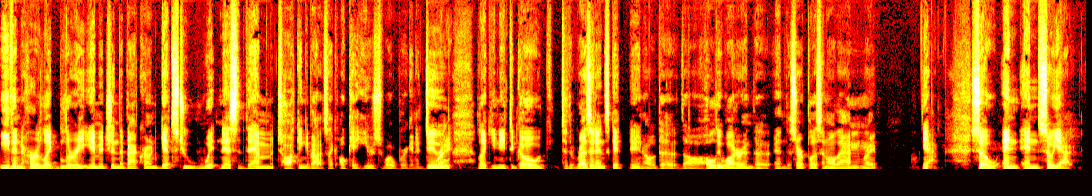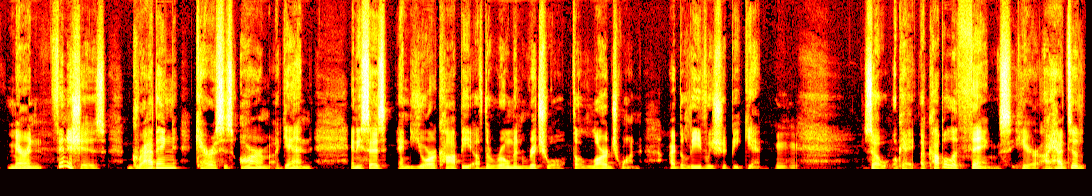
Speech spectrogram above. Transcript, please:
even her like blurry image in the background gets to witness them talking about it's like okay here's what we're gonna do Right. like you need to go to the residence get you know the the holy water and the and the surplice and all that Mhm. right yeah so and and so yeah Merrin finishes grabbing Karras's arm again and he says and your copy of the Roman ritual the large one I believe we should begin Mhm. so, okay, a couple of things here. I had to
